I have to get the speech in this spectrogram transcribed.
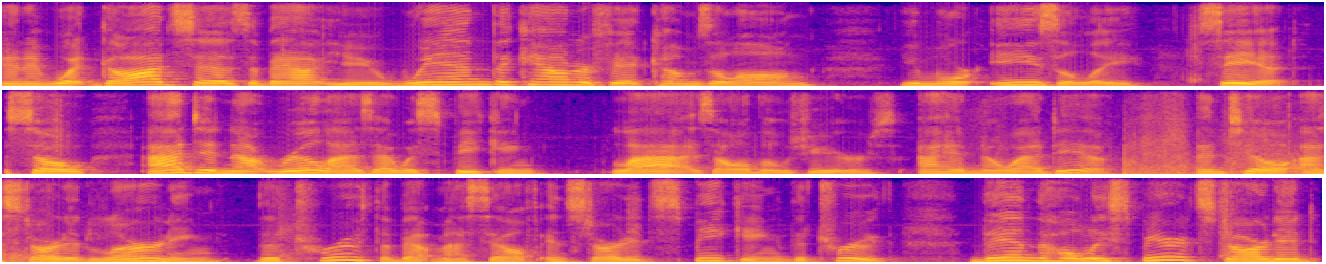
and what God says about you, when the counterfeit comes along, you more easily see it. So I did not realize I was speaking lies all those years. I had no idea until I started learning the truth about myself and started speaking the truth. Then the Holy Spirit started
